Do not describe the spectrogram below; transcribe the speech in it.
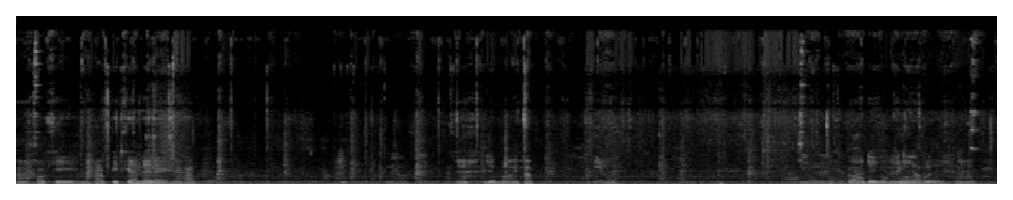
อ่าโอเคนะครับ ปิดเครื่องได้เลยนะครับเรียบร้อยครับ ก็ดึงอันนี้ออกเลยนะครับ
